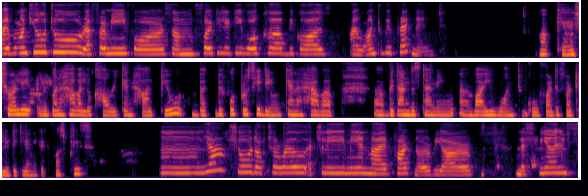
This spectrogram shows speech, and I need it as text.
I want you to refer me for some fertility workup because I want to be pregnant. Okay, surely we're going to have a look how we can help you. But before proceeding, can I have a, a bit understanding uh, why you want to go for the fertility clinic at first, please? Mm, yeah, sure, doctor. Well, actually, me and my partner, we are lesbians.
